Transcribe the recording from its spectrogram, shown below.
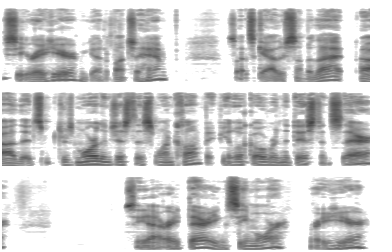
You see right here, we got a bunch of hemp. So let's gather some of that. Uh, there's more than just this one clump. If you look over in the distance there, See that right there? You can see more right here.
